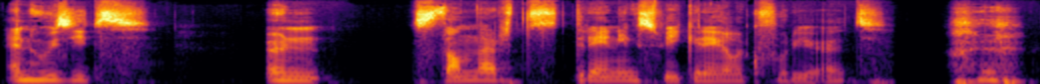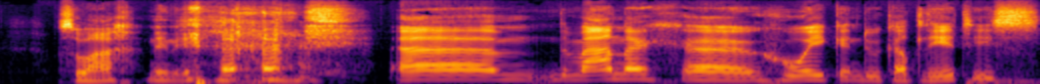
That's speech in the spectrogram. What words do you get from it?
En hoe ziet een standaard trainingsweek er eigenlijk voor je uit? Zwaar, nee, nee. Ehm, de maandag eh, gooi ik en doe ik atletisch.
